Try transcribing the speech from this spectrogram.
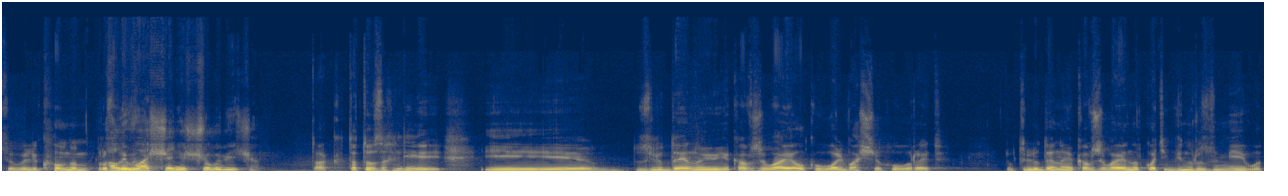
Все виліковно. Просто але важча, ніж чоловіча. Так. Та то взагалі і з людиною, яка вживає алкоголь, важче говорити. Тобто людина, яка вживає наркотик, він розуміє, от,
